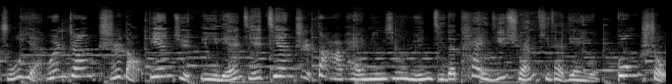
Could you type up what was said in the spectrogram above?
主演、文章指导、编剧、李连杰监制、大牌明星云集的太极拳题材电影《攻守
